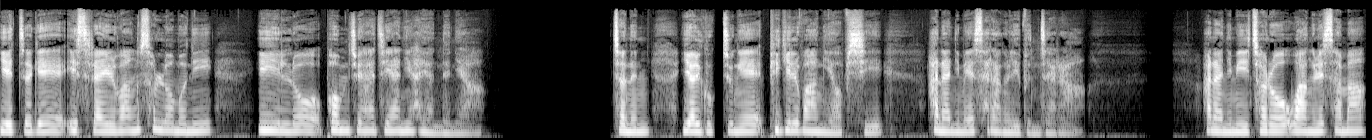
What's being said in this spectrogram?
옛적에 이스라엘 왕 솔로몬이 이 일로 범죄하지 아니하였느냐? 저는 열국 중에 비길 왕이 없이 하나님의 사랑을 입은 자라. 하나님이 저로 왕을 삼아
